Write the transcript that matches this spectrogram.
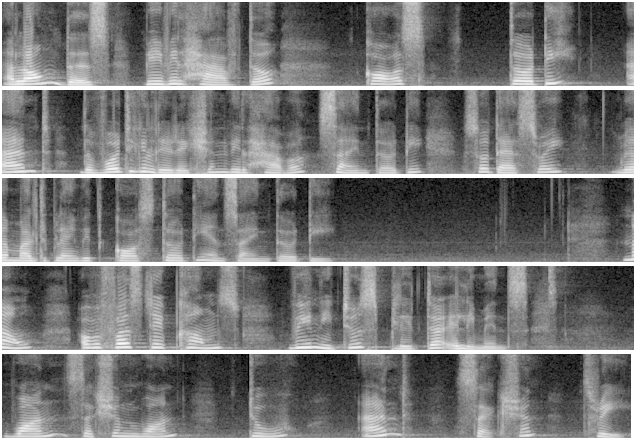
along this we will have the cos 30 and the vertical direction will have a sine 30 so that's why we are multiplying with cos 30 and sine 30 now our first step comes we need to split the elements. 1 section 1 2 and section 3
